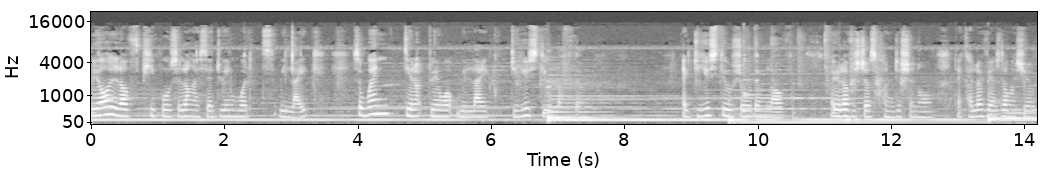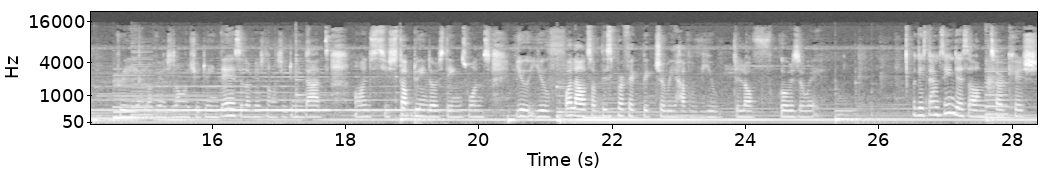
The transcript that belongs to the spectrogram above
we all love people so long as they're doing what we like. So when they're not doing what we like, do you still love them? Like do you still show them love? Your love is just conditional. Like I love you as long as you're pretty, I love you as long as you're doing this, I love you as long as you're doing that. And once you stop doing those things, once you you fall out of this perfect picture we have of you, the love goes away. Okay, so I'm seeing this um Turkish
